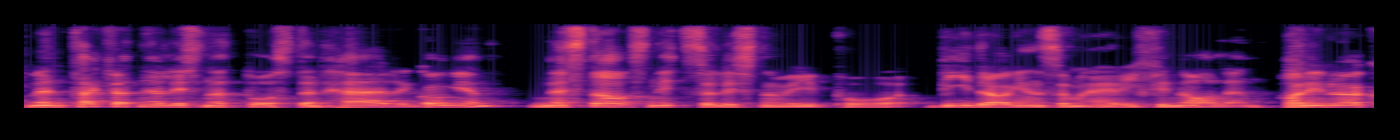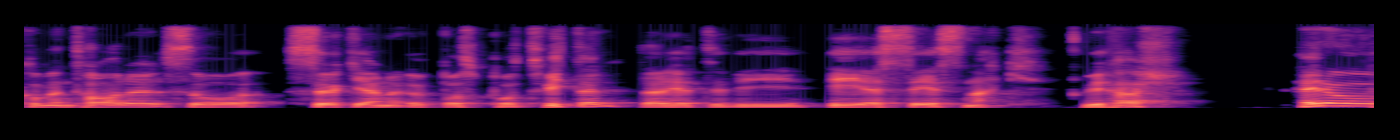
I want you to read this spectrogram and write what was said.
Men tack för att ni har lyssnat på oss den här gången. Nästa avsnitt så lyssnar vi på bidragen som är i finalen. Har ni några kommentarer så sök gärna upp oss på Twitter. Där heter vi ESC-snack. Vi hörs! Hej då!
